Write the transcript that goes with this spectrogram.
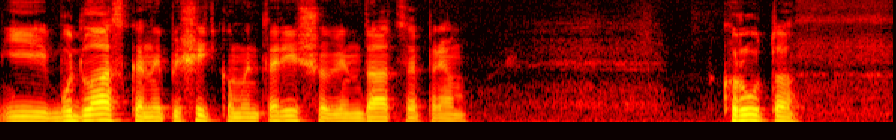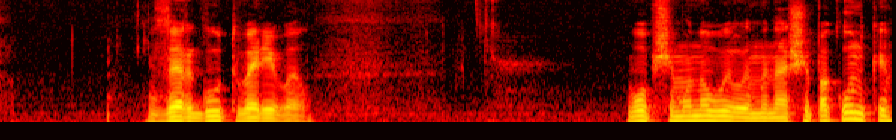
І, будь ласка, не пишіть коментарі, що Вінда це прям круто. They're good, very well. В общем, оновили ми наші пакунки.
